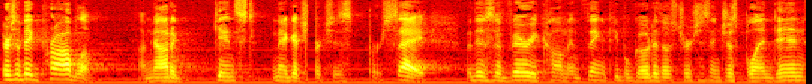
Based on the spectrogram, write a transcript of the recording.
There's a big problem i'm not against megachurches per se, but this is a very common thing. People go to those churches and just blend in.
